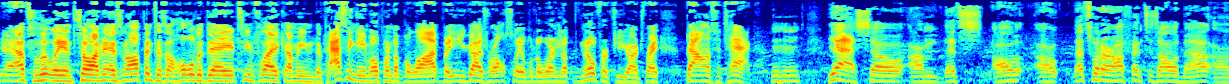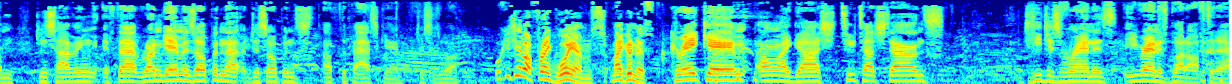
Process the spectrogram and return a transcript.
Yeah, absolutely. And so, I mean, as an offense as a whole today, it seems like, I mean, the passing game opened up a lot, but you guys were also able to run it up the middle for a few yards, right? Balanced attack. Mm-hmm. Yeah, so um, that's all, all, That's what our offense is all about. Um, just having, if that run game is open, that just opens up the pass game just as well. What can you say about Frank Williams? My goodness. Great game. oh my gosh, two touchdowns. He just ran his he ran his butt off today.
